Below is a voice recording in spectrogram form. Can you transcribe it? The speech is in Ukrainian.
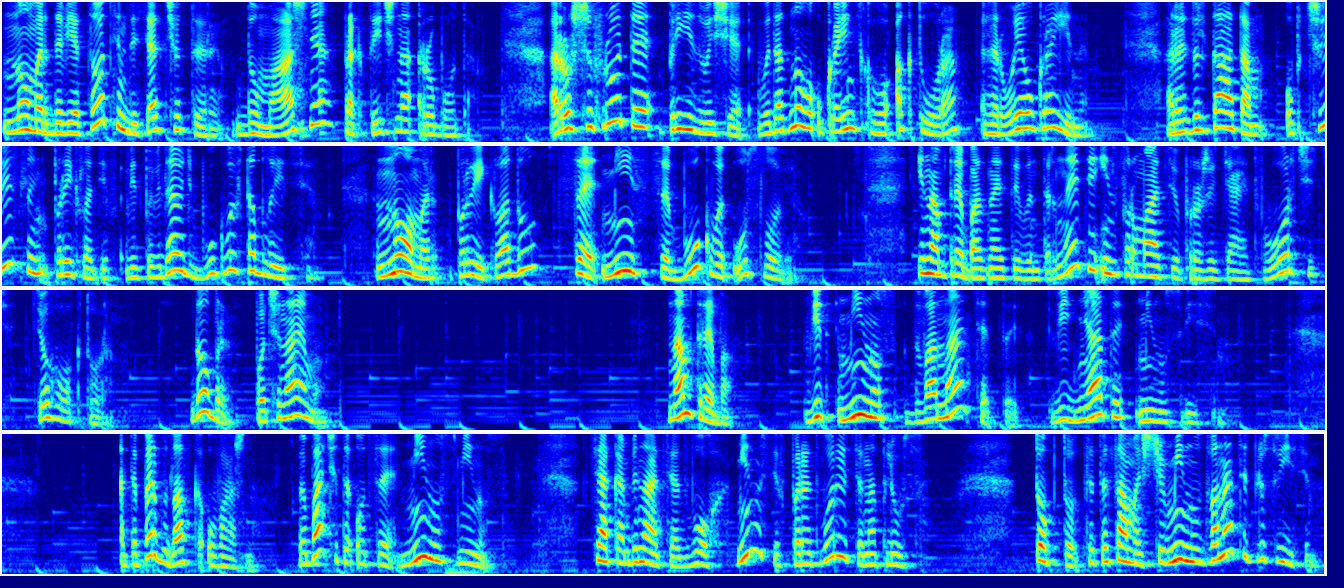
Номер 974. Домашня практична робота. Розшифруйте прізвище видатного українського актора, Героя України. Результатам обчислень прикладів відповідають букви в таблиці. Номер прикладу це місце букви у слові. І нам треба знайти в інтернеті інформацію про життя і творчість цього актора. Добре, починаємо. Нам треба від мінус 12 відняти мінус 8. А тепер, будь ласка, уважно. Ви бачите оце мінус-мінус. Ця комбінація двох мінусів перетворюється на плюс. Тобто це те саме, що мінус 12 плюс 8.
